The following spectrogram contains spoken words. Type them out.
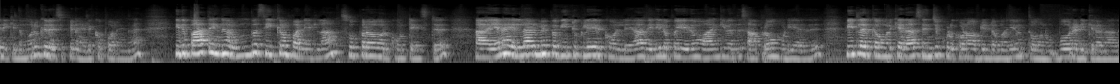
இன்னைக்கு இந்த முறுக்கு ரெசிபி நான் எடுக்க போறேங்க. இது பார்த்தீங்கன்னா ரொம்ப சீக்கிரம் பண்ணிடலாம். சூப்பராகவும் இருக்கும் டேஸ்ட்டு ஏன்னா எல்லாருமே இப்போ வீட்டுக்குள்ளேயே இருக்கோம் இல்லையா? வெளியில் போய் எதுவும் வாங்கி வந்து சாப்பிடவும் முடியாது. வீட்டில் இருக்கவங்களுக்கு ஏதாவது செஞ்சு கொடுக்கணும் அப்படின்ற மாதிரியும் தோணும் போர் அடிக்கிறனால.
